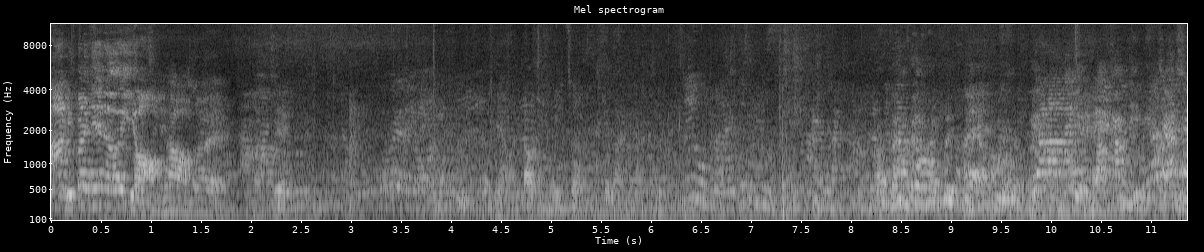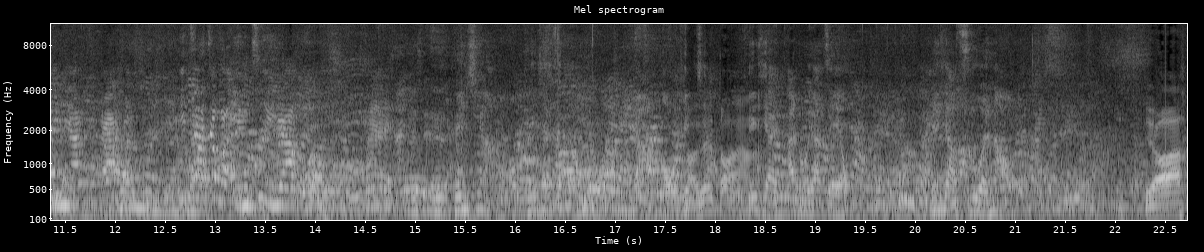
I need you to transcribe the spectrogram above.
啊，礼拜天而已哦。七号，对。对。昨天晚到同一周，祝大家。所以我们来这边有哎，不要让它远。加薪呀，一定要这么银质一样的。哎，天下，哦，天下这个很短的呀，哦，天下，天下安诺一下这哦，天下书很好。有啊。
